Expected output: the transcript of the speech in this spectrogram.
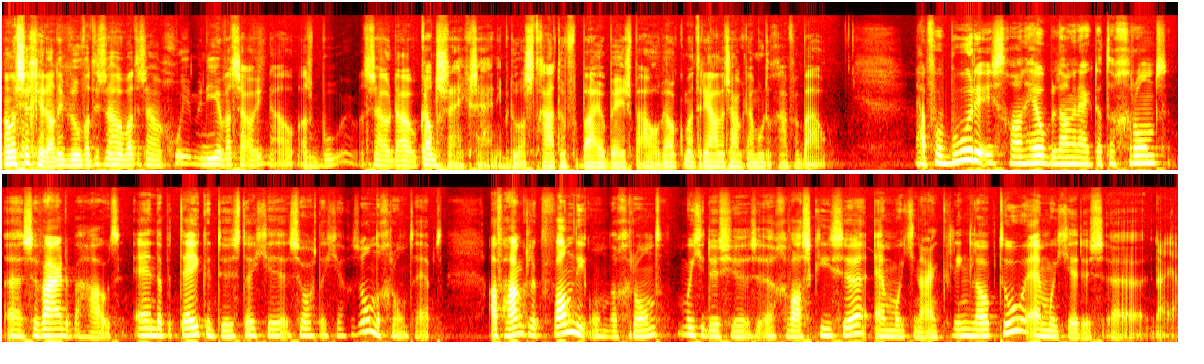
Maar wat zeg je dan? Ik bedoel, wat is nou, wat is nou een goede manier, wat zou ik nou als boer, wat zou nou kansrijk zijn? Ik bedoel, als het gaat over biobased bouwen, welke materialen zou ik nou moeten gaan verbouwen? Nou, voor boeren is het gewoon heel belangrijk dat de grond zijn waarde behoudt. En dat betekent dus dat je zorgt dat je een gezonde grond hebt afhankelijk van die ondergrond moet je dus je uh, gewas kiezen en moet je naar een kringloop toe en moet je dus uh, nou ja,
